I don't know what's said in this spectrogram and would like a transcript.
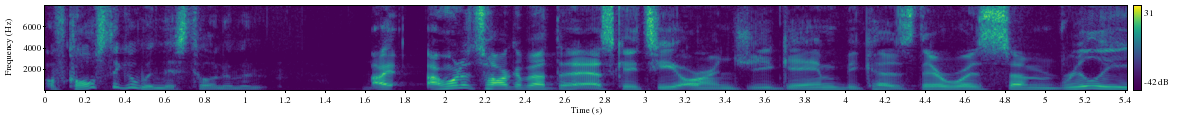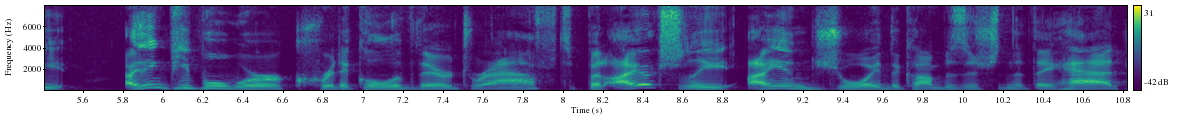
of course they can win this tournament. I, I want to talk about the SKT RNG game because there was some really. I think people were critical of their draft, but I actually I enjoyed the composition that they had.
